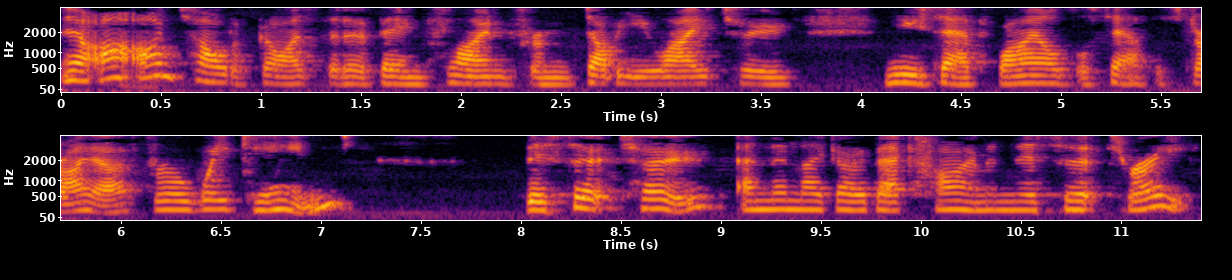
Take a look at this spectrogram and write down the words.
Now, I, I'm told of guys that are being flown from WA to New South Wales or South Australia for a weekend. They're Cert 2 and then they go back home and they're Cert 3.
